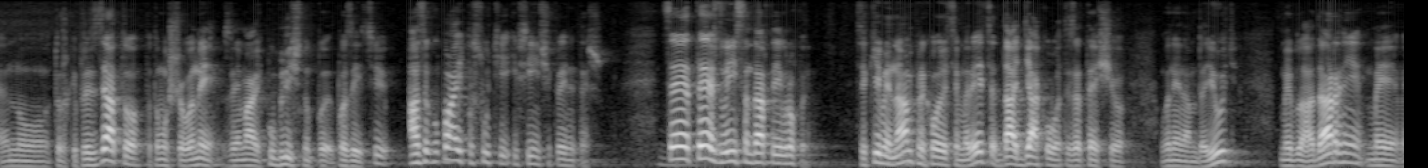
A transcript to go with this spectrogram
е, ну, трошки предвзято, тому що вони займають публічну позицію, а закупають, по суті, і всі інші країни теж. Це теж двойні стандарти Європи, з якими нам приходиться миритися, да, дякувати за те, що вони нам дають. Ми благодарні, ми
